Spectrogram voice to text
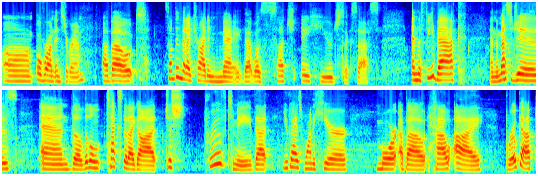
um, over on Instagram about something that I tried in May that was such a huge success. And the feedback and the messages and the little text that I got just proved to me that you guys want to hear more about how I broke up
